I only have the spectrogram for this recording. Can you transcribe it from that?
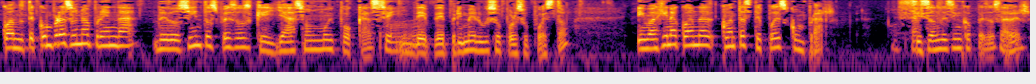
cuando te compras una prenda de 200 pesos, que ya son muy pocas, Sí. de, de primer uso, por supuesto, imagina cuántas, cuántas te puedes comprar. Si son de 5 pesos, a ver.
